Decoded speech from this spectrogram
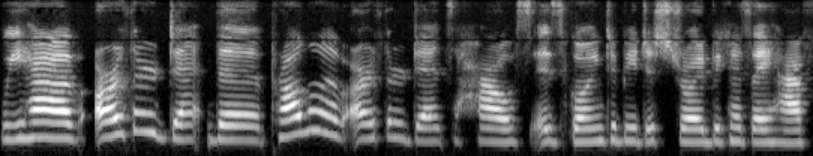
we have Arthur Dent. The problem of Arthur Dent's house is going to be destroyed because they have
